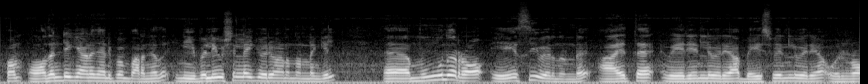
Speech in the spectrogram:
അപ്പം ഓതന്റിക് ആണ് ഞാനിപ്പം പറഞ്ഞത്. ഇനി ഇവല്യൂഷനിലേക്ക് വരുവാണെന്നുണ്ടെങ്കിൽ മൂന്ന് റോ എ സി വരുന്നുണ്ട്. ആദ്യത്തെ വേരിയന്റിൽ വരിക ബേസ് വേരിയന്റിൽ വരിക ഒരു റോ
